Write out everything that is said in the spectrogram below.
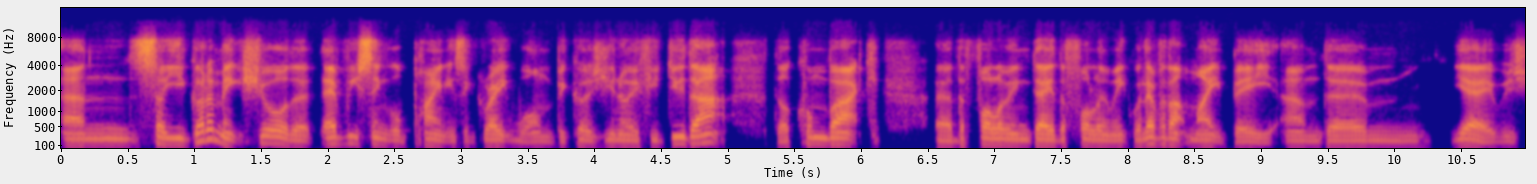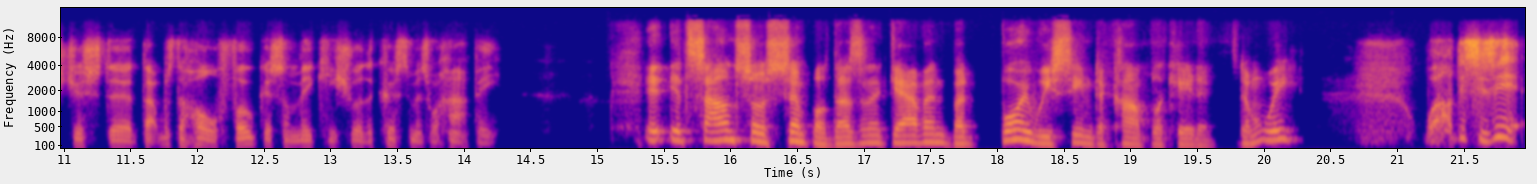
And so you've got to make sure that every single pint is a great one because you know if you do that they'll come back uh, the following day the following week whatever that might be. And um, yeah it was just uh, that was the whole focus on making sure the customers were happy. It, it sounds so simple doesn't it gavin? But boy we seem to complicate it don't we well, this is it.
